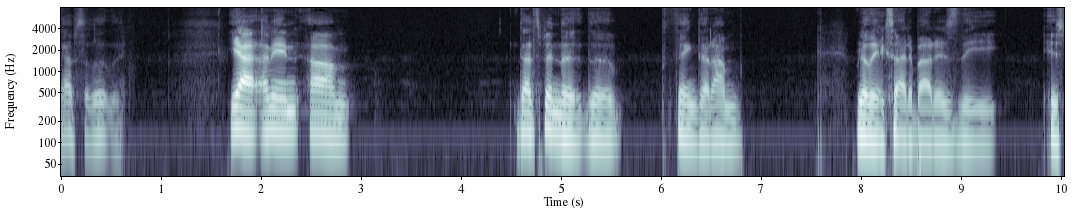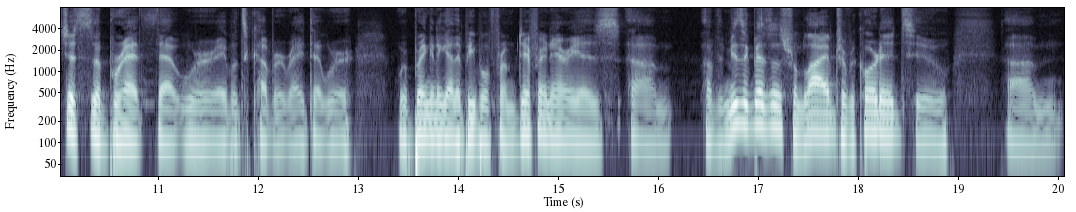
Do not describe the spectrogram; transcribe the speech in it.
Absolutely. Yeah, I mean, um, that's been the the thing that I'm really excited about is the it's just the breadth that we're able to cover, right? That we're we're bringing together people from different areas um, of the music business, from live to recorded to um,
